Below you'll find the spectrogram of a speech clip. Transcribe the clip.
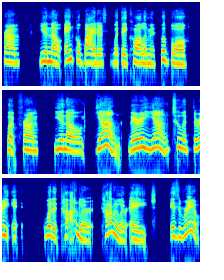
from you know ankle biters what they call them in football but from you know young very young two and three eh, it, what a toddler toddler age is real.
